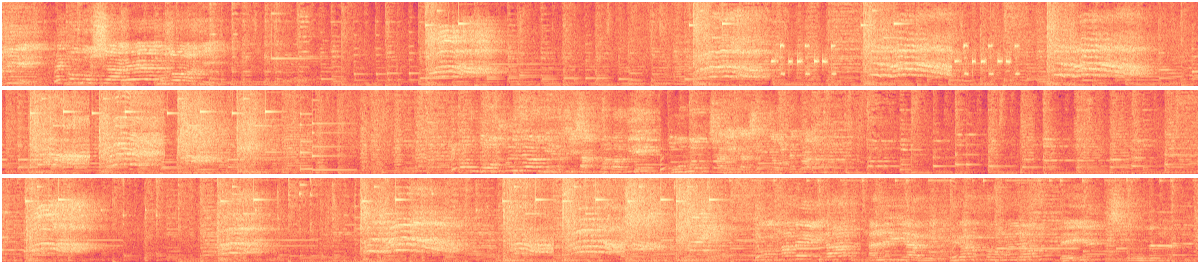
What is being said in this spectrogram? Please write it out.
하기 태권도 시합에 도전하기. 태권도 훈련 일지 작성하기 몸은 자기가 직접 생각하기 달리기 하기. 유연성 훈련 매일 15분 하기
